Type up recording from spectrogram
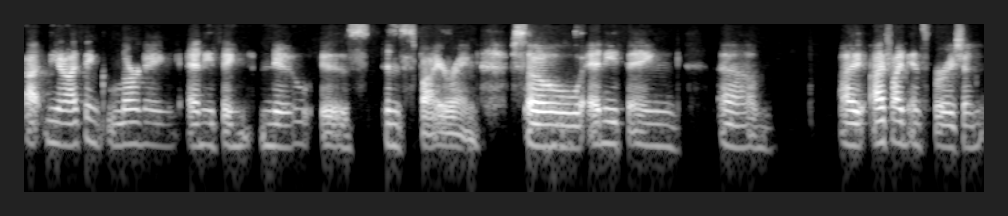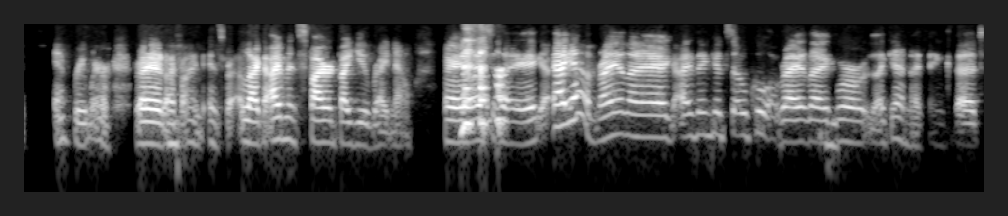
I, you know, I think learning anything new is inspiring. So anything, um, I I find inspiration everywhere, right? I mm-hmm. find inspire like I'm inspired by you right now. Right. like I am, right? Like I think it's so cool, right? Like mm-hmm. we're again, I think that,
